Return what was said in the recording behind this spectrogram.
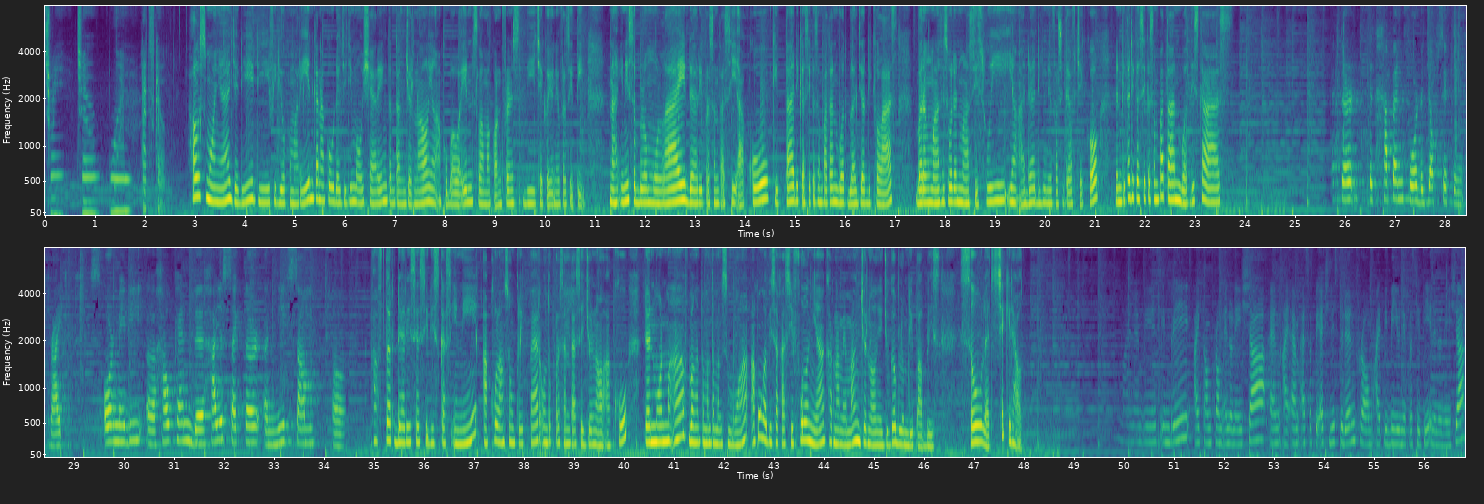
Three, two, one, let's go. Halo semuanya, jadi di video kemarin kan aku udah janji mau sharing tentang jurnal yang aku bawain selama conference di Ceko University. Nah ini sebelum mulai dari presentasi aku, kita dikasih kesempatan buat belajar di kelas bareng mahasiswa dan mahasiswi yang ada di University of Ceko dan kita dikasih kesempatan buat discuss. Third, it happened for the job shifting, right? Or maybe uh, how can the highest sector uh, need some uh, After dari sesi discuss ini, aku langsung prepare untuk presentasi jurnal aku dan mohon maaf banget teman-teman semua, aku nggak bisa kasih fullnya karena memang jurnalnya juga belum dipublish. So let's check it out. My name is Indri, I come from Indonesia and I am as a PhD student from IPB University in Indonesia.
